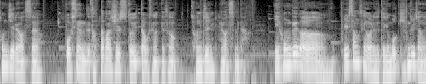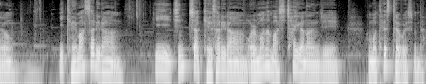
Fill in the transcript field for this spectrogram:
손질해 왔어요. 보시는데 답답하실 수도 있다고 생각해서 손질해 왔습니다. 이 홍게가 일상생활에서 되게 먹기 힘들잖아요. 이 게맛살이랑 이 진짜 게살이랑 얼마나 맛이 차이가 나는지 한번 테스트 해 보겠습니다.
